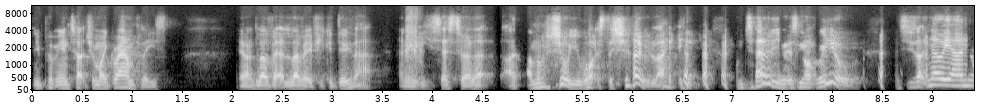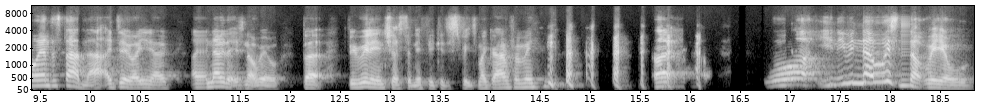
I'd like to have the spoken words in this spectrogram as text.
you put me in touch with my gran, please? You know, I'd love it. I'd love it if you could do that. And he, he says to her, Look, I, am not sure you watched the show. Like, I'm telling you, it's not real. And she's like, No, yeah, no, I understand that. I do. I, you know, I know that it's not real, but it'd be really interesting if you could speak to my gran for me. like, what? You didn't even know it's not real.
